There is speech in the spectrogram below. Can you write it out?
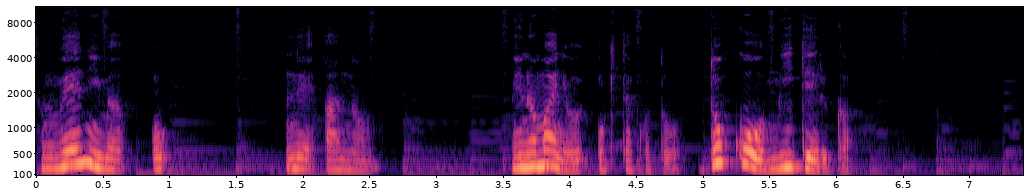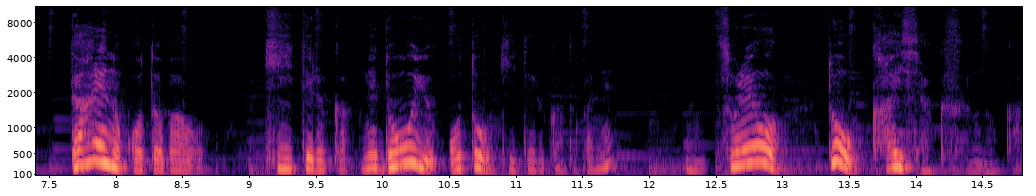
その目に今おねあの目の前に起きたことどこを見てるか誰の言葉を聞いてるか、ね、どういう音を聞いてるかとかね、うん、それをどう解釈するのか。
